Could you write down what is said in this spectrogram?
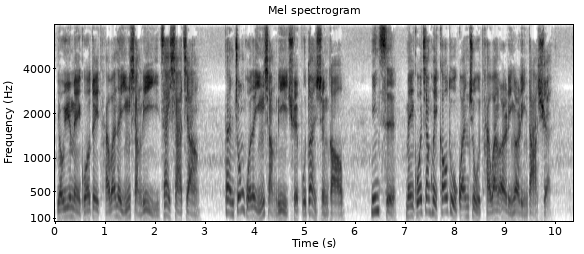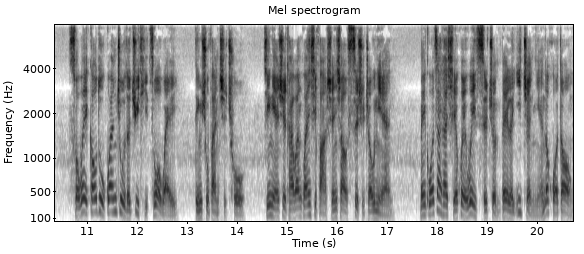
由于美国对台湾的影响力已在下降，但中国的影响力却不断升高，因此美国将会高度关注台湾二零二零大选。所谓高度关注的具体作为，丁树范指出。今年是台湾关系法生效四十周年，美国在台协会为此准备了一整年的活动。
